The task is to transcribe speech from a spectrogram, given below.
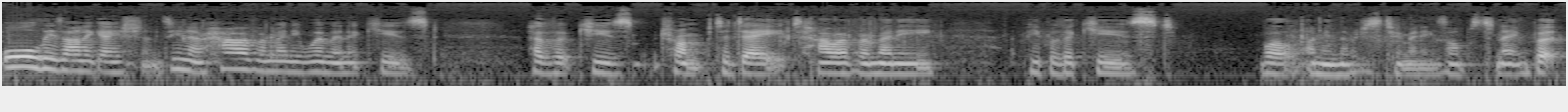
all these allegations, you know, however many women accused have accused Trump to date, however many people accused. Well, I mean, there are just too many examples to name, but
